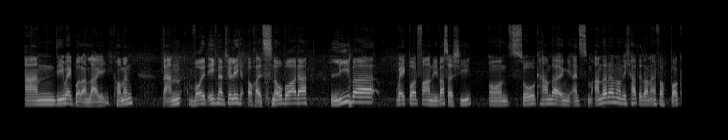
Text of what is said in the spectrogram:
an die Wakeboard-Anlage gekommen. Dann wollte ich natürlich auch als Snowboarder lieber Wakeboard fahren wie Wasserski. Und so kam da irgendwie eins zum anderen und ich hatte dann einfach Bock,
